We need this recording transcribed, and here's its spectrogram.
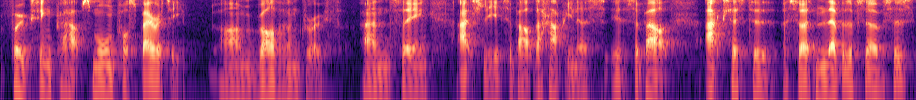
focusing perhaps more on prosperity um, rather than growth and saying actually it's about the happiness, it's about access to a certain level of services,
